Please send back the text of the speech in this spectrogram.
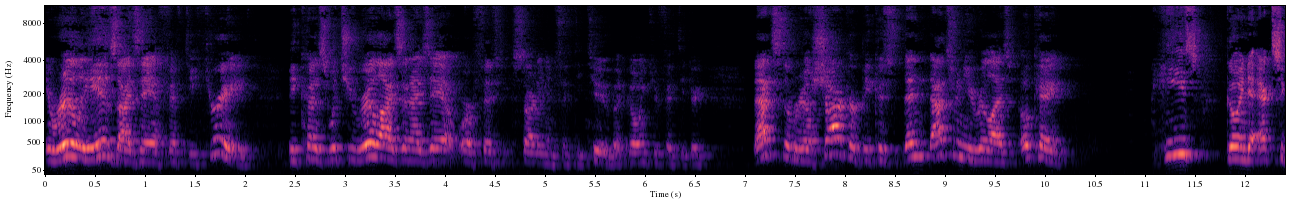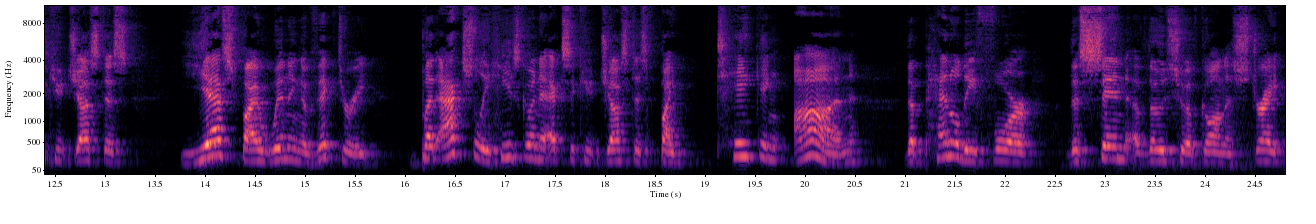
it really is Isaiah 53, because what you realize in Isaiah, or 50, starting in 52, but going through 53, that's the real shocker, because then that's when you realize, okay, he's going to execute justice, yes, by winning a victory, but actually he's going to execute justice by taking on the penalty for the sin of those who have gone astray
